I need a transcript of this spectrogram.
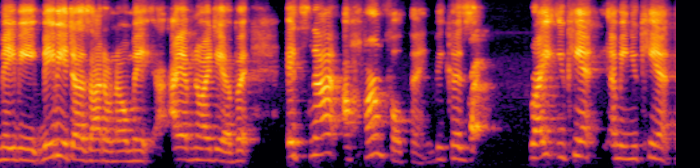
maybe maybe it does i don't know may, i have no idea but it's not a harmful thing because right, right you can't i mean you can't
